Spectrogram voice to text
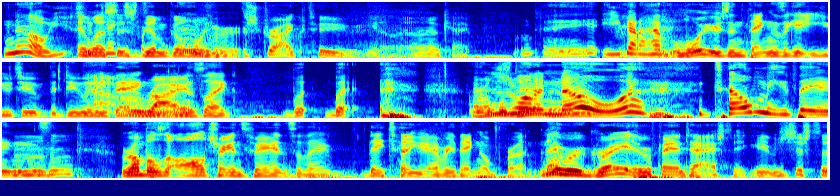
No, YouTube unless it's them going strike two. You know, okay. You got to have lawyers and things to get YouTube to do anything. right. And it's like, but but I Rumble just want to know. Tell me things. Mhm. Rumble's all transparent, so they they tell you everything up front. They were great. They were fantastic. It was just a,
